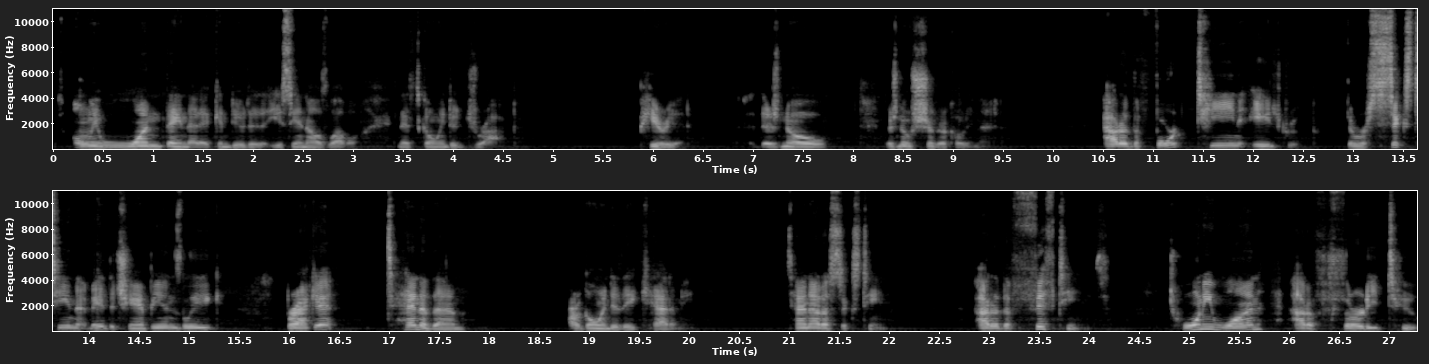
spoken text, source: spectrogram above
There's only one thing that it can do to the ECNL's level, and it's going to drop. Period. There's no there's no sugarcoating that out of the 14 age group, there were 16 that made the Champions League bracket. 10 of them are going to the academy. 10 out of 16. Out of the 15s, 21 out of 32.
